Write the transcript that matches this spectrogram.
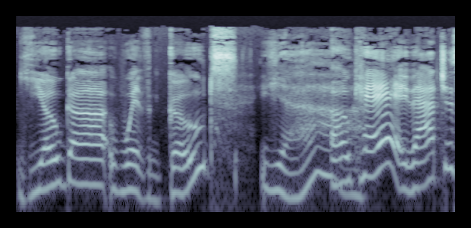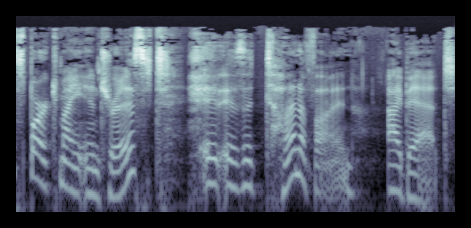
yoga with goats. Yeah. Okay, that just sparked my interest. It is a ton of fun. I bet.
